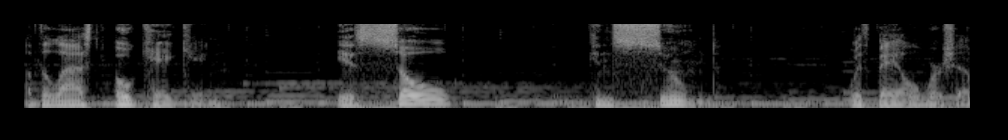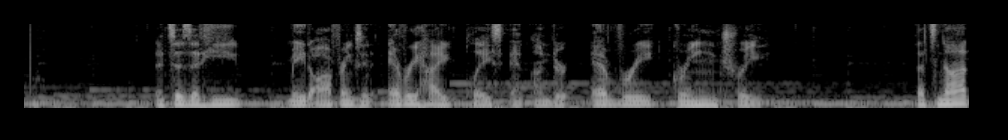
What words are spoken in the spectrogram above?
of the last okay king is so consumed with Baal worship. It says that he made offerings in every high place and under every green tree. That's not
